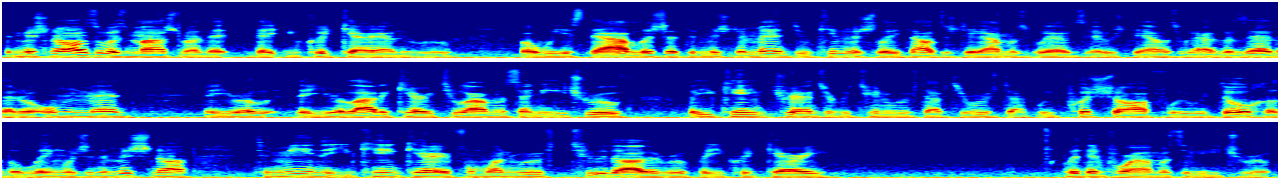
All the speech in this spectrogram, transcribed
The Mishnah also was mashma that, that you could carry on the roof, but we established that the Mishnah meant that it only meant that you're that you're allowed to carry two amos on each roof, but you can't transfer between rooftop to rooftop. We pushed off, we were docha the language of the Mishnah to mean that you can't carry from one roof to the other roof, but you could carry within four amos of each roof.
